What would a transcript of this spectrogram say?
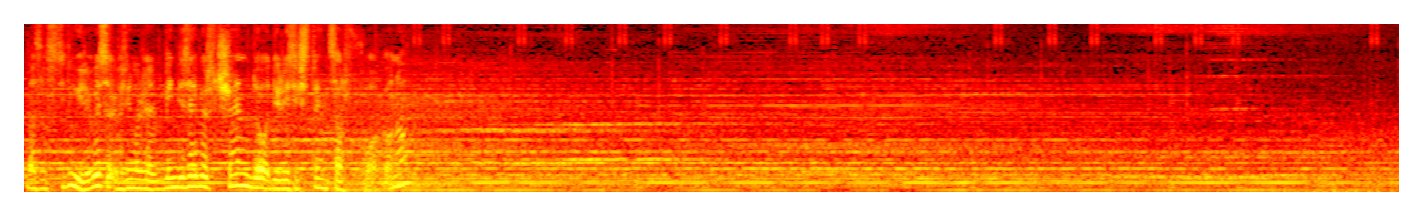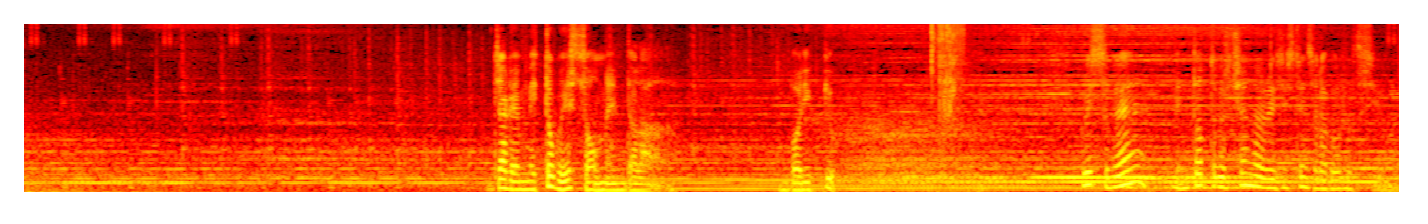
da sostituire. Questo c'è il 26% di resistenza al fuoco, no? Già che metto questo aumenta la... un po' di più. Questo che è? 28% della resistenza alla corruzione.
